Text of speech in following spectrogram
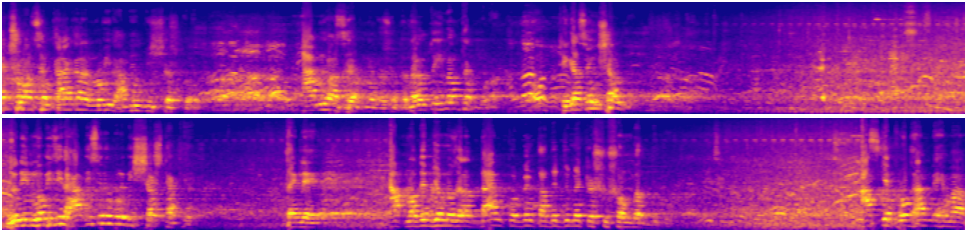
একশো পার্সেন্ট কারা কারা নবীর হাদিস বিশ্বাস করে? আমিও আছি আপনাদের সাথে, নাহলে তো ইমান থাকব না। ঠিক আছে ইনশাল্লাহ যদি নবীজির হাদিসের উপরে বিশ্বাস থাকে, তাইলে আপনাদের জন্য যারা দান করবেন, তাদের জন্য একটা সুসংবাদ দিব। আজকে প্রধান মেহমান,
